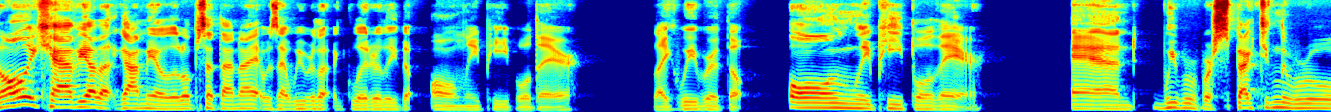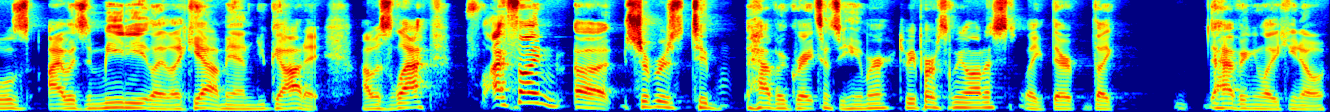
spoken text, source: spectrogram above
the only caveat that got me a little upset that night was that we were like literally the only people there. Like we were the only people there. And we were respecting the rules. I was immediately like, yeah, man, you got it. I was laugh. I find uh strippers to have a great sense of humor, to be perfectly honest. Like they're like having like, you know,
